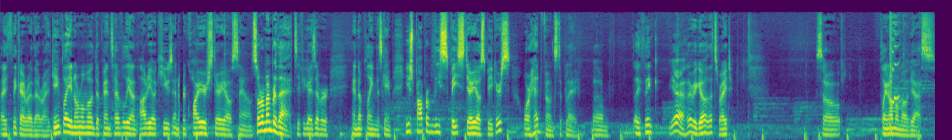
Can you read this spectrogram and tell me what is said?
I think I read that right. Gameplay in normal mode depends heavily on audio cues and requires stereo sound. So remember that if you guys ever end up playing this game. Use properly spaced stereo speakers or headphones to play. Um, I think, yeah, there we go, that's right. So, play normal mode, yes.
